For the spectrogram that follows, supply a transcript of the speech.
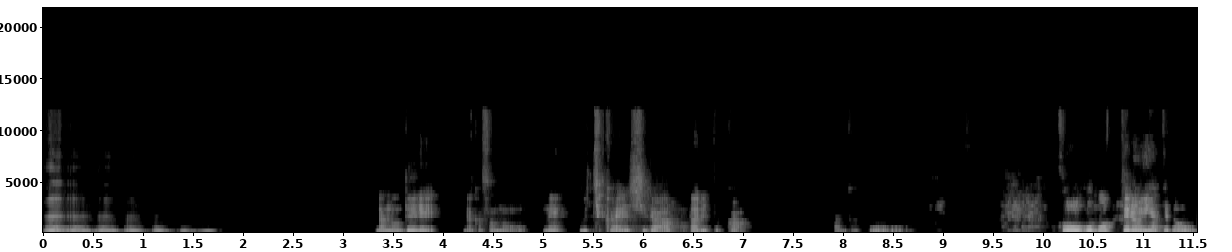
うんうんうんうんうんうん。なので、なんかそのね、打ち返しがあったりとか、なんかこう、こう思ってるんやけど、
